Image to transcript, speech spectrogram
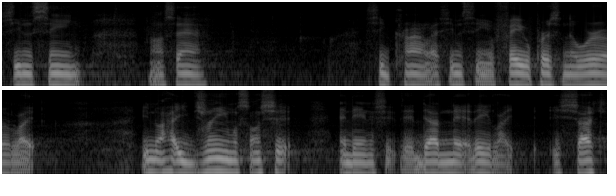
she didn't seen, you know what I'm saying? She crying like she didn't see her favorite person in the world. Like, you know how you dream or some shit, and then the shit that that and that they like it's shocking.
